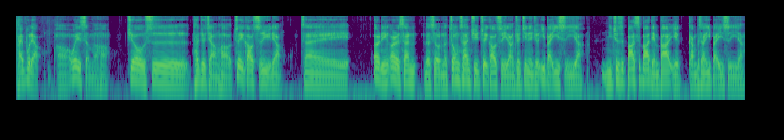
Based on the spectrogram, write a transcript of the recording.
排不了哦。为什么哈？就是他就讲哈，最高时雨量在二零二三的时候呢，中山区最高时雨量就今年就一百一十一啊，你就是八十八点八也赶不上一百一十一啊。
